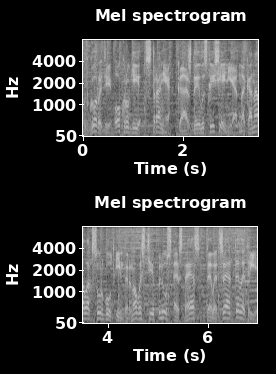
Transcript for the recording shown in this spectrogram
в городе, округе, стране. Каждое воскресенье на каналах Сургут Интерновости плюс СТС, ТВЦ, ТВ3.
